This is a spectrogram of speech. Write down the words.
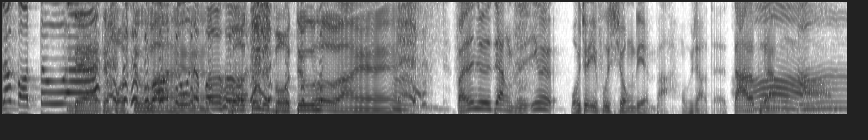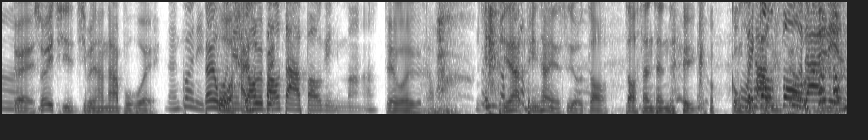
都没嘟对啊，啊。就无拄啊，没拄就没好无拄的无拄好啊！哎，反正就是这样子，因为我就一副凶脸吧，我不晓得，大家都不敢问。哦啊，对，所以其实基本上他不会。难怪你但我还是会被包大包给你妈。对我会打包，平常平常也是有照照三餐在供付他供付他一点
